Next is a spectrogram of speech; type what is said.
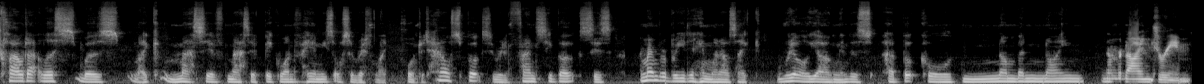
Cloud Atlas was like massive, massive, big one for him. He's also written like haunted house books. He's written fantasy books. His, I remember reading him when I was like real young, and there's a book called Number Nine Number nine, Dream.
